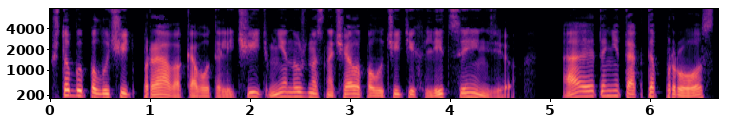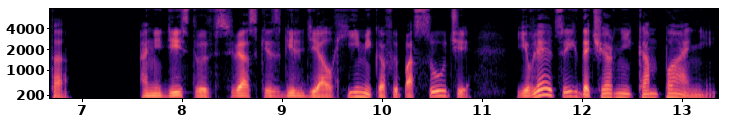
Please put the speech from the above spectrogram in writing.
Чтобы получить право кого-то лечить, мне нужно сначала получить их лицензию, а это не так-то просто. Они действуют в связке с гильдией алхимиков и, по сути, являются их дочерней компанией,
